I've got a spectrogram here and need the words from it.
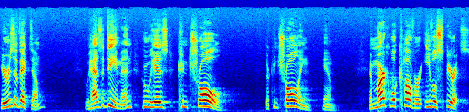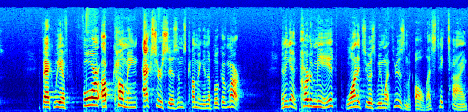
Here is a victim who has a demon who is controlled. They're controlling him. And Mark will cover evil spirits. In fact, we have four upcoming exorcisms coming in the book of Mark. And again, part of me wanted to, as we went through this, I'm like, oh, let's take time,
